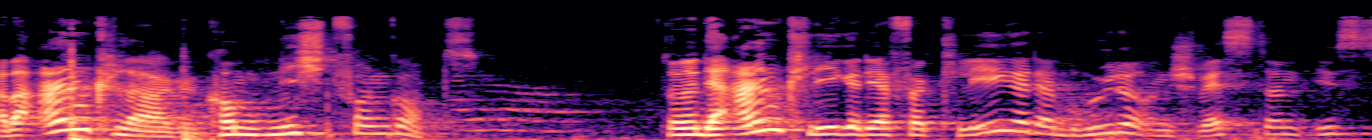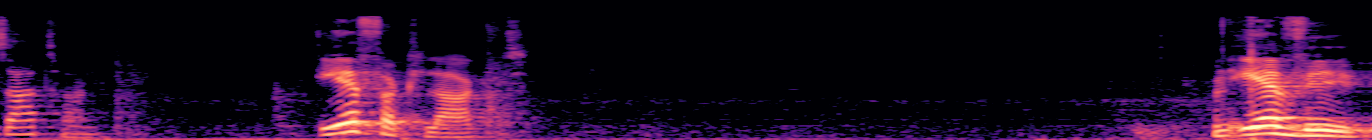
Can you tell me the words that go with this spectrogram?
Aber Anklage kommt nicht von Gott sondern der Ankläger, der Verkläger der Brüder und Schwestern ist Satan. Er verklagt und er will,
